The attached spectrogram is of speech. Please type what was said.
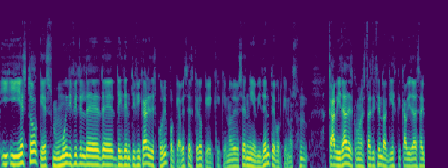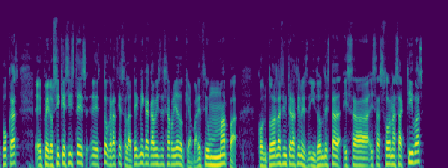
y, esto, que es muy difícil de, identificar y descubrir, porque a veces creo que, no debe ser ni evidente, porque no son cavidades, como lo estás diciendo, aquí es que cavidades hay pocas, eh, pero sí que existe esto gracias a la técnica que habéis desarrollado, que aparece un mapa con todas las interacciones y dónde están esa, esas zonas activas,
